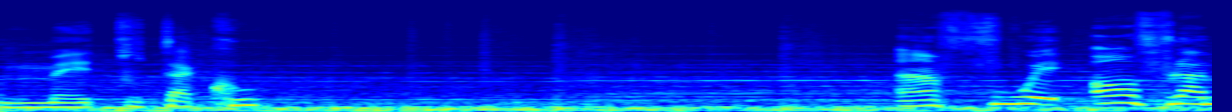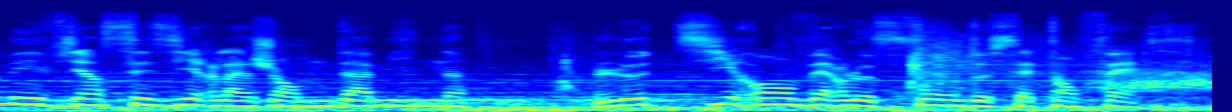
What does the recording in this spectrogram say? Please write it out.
Mais tout à coup, un fouet enflammé vient saisir la jambe d'Amine, le tirant vers le fond de cet enfer.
